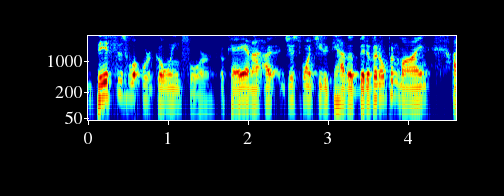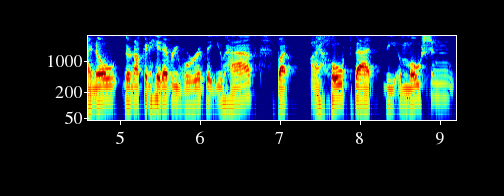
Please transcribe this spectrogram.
this is what we're going for, okay? And I, I just want you to have a bit of an open mind. I know they're not going to hit every word that you have, but I hope that the emotion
